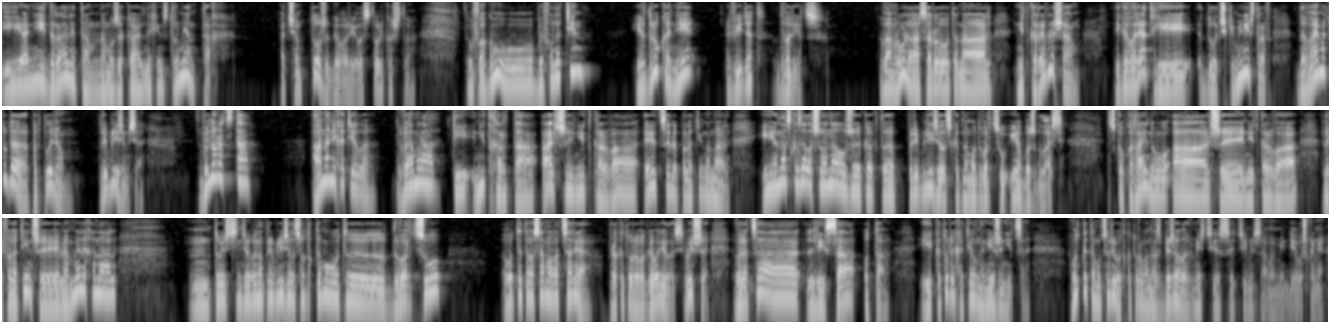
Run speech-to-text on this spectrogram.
и они играли там на музыкальных инструментах, о чем тоже говорилось только что. Уфагу бефалатин. И вдруг они видят дворец. Вамруля асаротаналь ниткаревлешам. И говорят ей, дочки министров, давай мы туда подплывем, приблизимся. Велюрацта. Она не хотела. Вамра ки нит харта, альши нит карва, эцеля палатина наль. И она сказала, что она уже как-то приблизилась к одному дворцу и обожглась. скобка хайну, альше нит карва, лефалатин ше ламелеханаль. То есть она приблизилась вот к тому вот дворцу вот этого самого царя, про которого говорилось выше, Враца Лиса Ота, и который хотел на ней жениться – вот к этому царю, от которого она сбежала вместе с этими самыми девушками.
